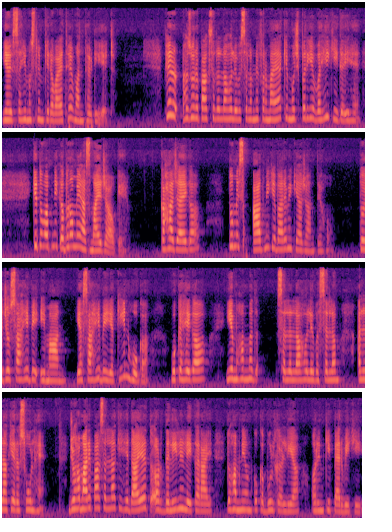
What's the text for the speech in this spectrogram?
یہ صحیح مسلم کی روایت ہے 138 پھر حضور پاک صلی اللہ علیہ وسلم نے فرمایا کہ مجھ پر یہ وہی کی گئی ہے کہ تم اپنی قبروں میں آزمائے جاؤ گے۔ کہا جائے گا، تم اس آدمی کے بارے میں کیا جانتے ہو؟ تو جو صاحب ایمان یا صاحب یقین ہوگا، وہ کہے گا، یہ محمد صلی اللہ علیہ وسلم اللہ کے رسول ہیں۔ جو ہمارے پاس اللہ کی ہدایت اور دلیلیں لے کر آئے، تو ہم نے ان کو قبول کر لیا اور ان کی پیروی کی۔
